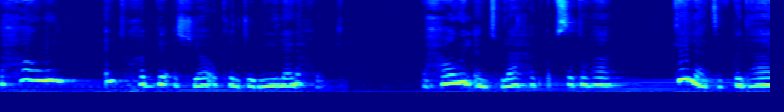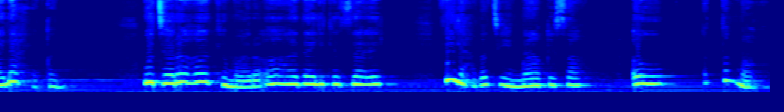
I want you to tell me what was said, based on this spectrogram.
فحاول أن تخبئ أشياءك الجميلة نحوك وحاول أن تلاحظ أبسطها كي لا تفقدها لاحقا وتراها كما رآها ذلك الزائر في لحظته الناقصة أو الطماعة.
